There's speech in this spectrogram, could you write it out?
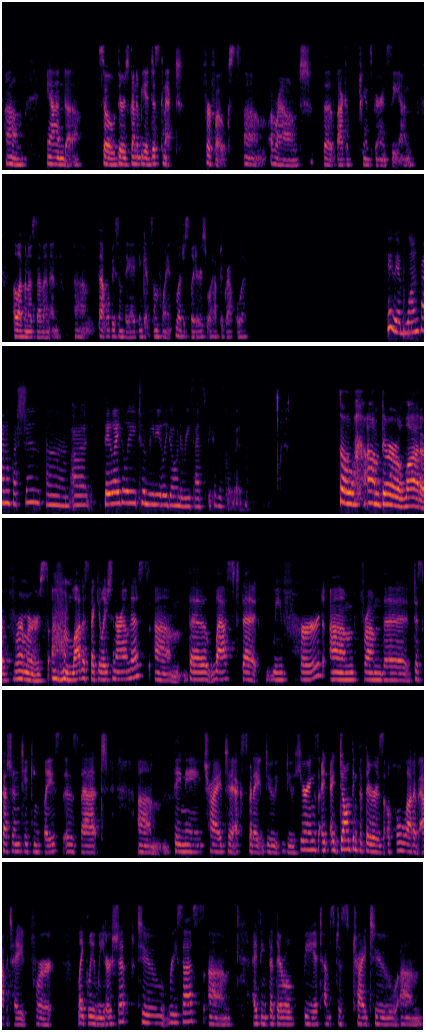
Um, and uh, so there's going to be a disconnect for folks um, around the lack of transparency on 1107, and that will be something I think at some point legislators will have to grapple with. Okay, we have one final question. Um, are they likely to immediately go into recess because of COVID? So um, there are a lot of rumors, um, a lot of speculation around this. Um, the last that we've heard um, from the discussion taking place is that um, they may try to expedite do do hearings. I, I don't think that there is a whole lot of appetite for likely leadership to recess. Um, I think that there will be attempts to try to um,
